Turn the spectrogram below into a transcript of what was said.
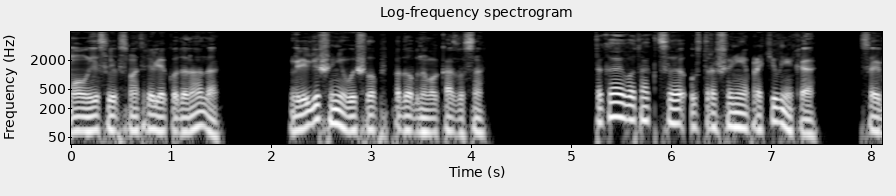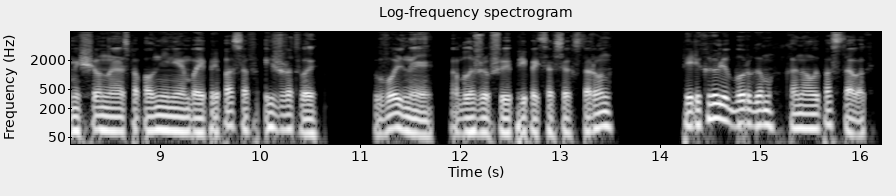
мол, если б смотрели куда надо, глядишь, и не вышло б подобного казуса. Такая вот акция устрашения противника, совмещенная с пополнением боеприпасов и жратвы. Вольные, обложившие Припять со всех сторон, перекрыли Боргом каналы поставок,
